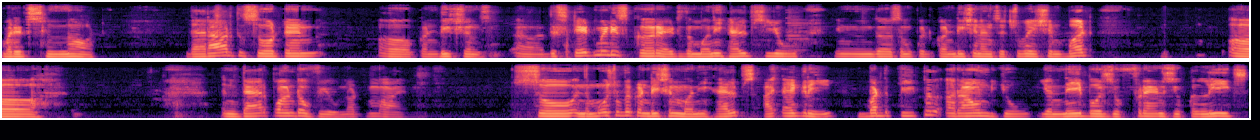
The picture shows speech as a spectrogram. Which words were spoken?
but it's not. There are the certain uh, conditions. Uh, the statement is correct. The money helps you in the some condition and situation, but uh, in their point of view, not mine. So, in the most of the condition, money helps. I agree, but the people around you, your neighbors, your friends, your colleagues,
